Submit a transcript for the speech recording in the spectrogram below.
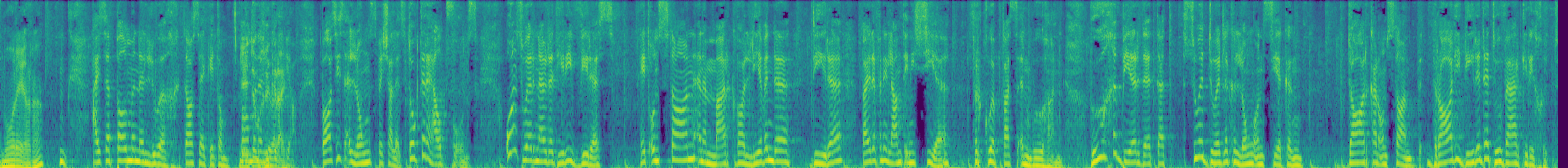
Môre Jana. Hy's 'n pulmonoloog. Daar sê ek het hom. Gekry. Ja. Basies 'n longspesialis. Dokter help vir ons. Ons hoor nou dat hierdie virus het ontstaan in 'n mark waar lewende diere beide van die land en die see verkoop was in Wuhan. Hoe gebeur dit dat so 'n dodelike longontsteking daar kan ontstaan? Dra die diere dit? Hoe werk hierdie goed?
